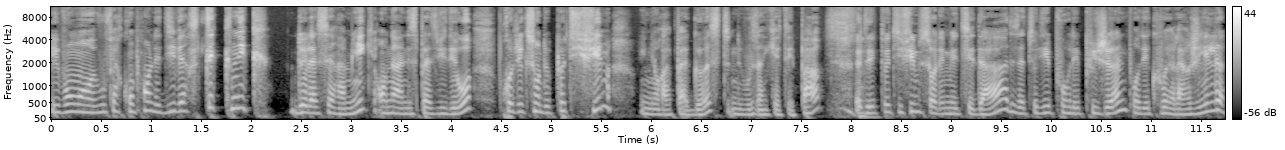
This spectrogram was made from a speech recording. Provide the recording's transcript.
Ils vont euh, vous faire comprendre les diverses techniques de la céramique. On a un espace vidéo, projection de petits films. Il n'y aura pas Ghost, ne vous inquiétez pas. Des petits films sur les métiers d'art, des ateliers pour les plus jeunes, pour découvrir l'argile,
